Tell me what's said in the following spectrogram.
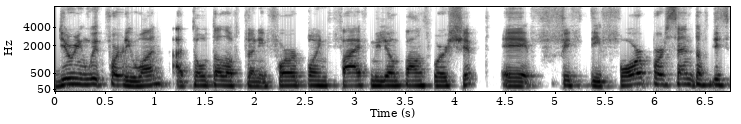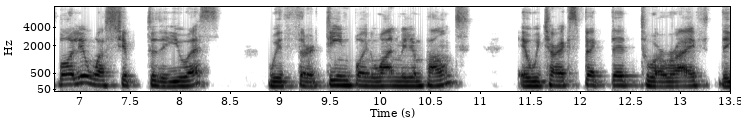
During week 41, a total of 24.5 million pounds were shipped. Uh, 54% of this volume was shipped to the US with 13.1 million pounds, uh, which are expected to arrive the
